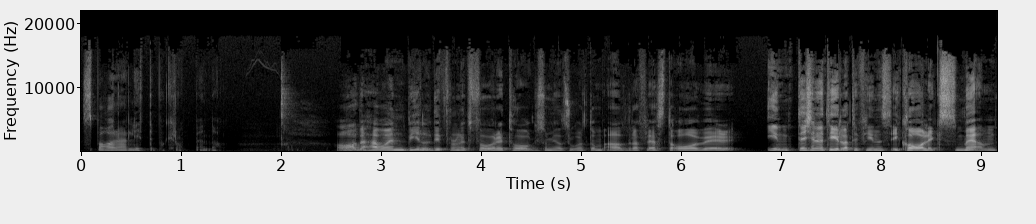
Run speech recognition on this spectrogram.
spara lite på kroppen. då. Ja, det här var en bild från ett företag som jag tror att de allra flesta av er inte känner till att det finns i Kalix, men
